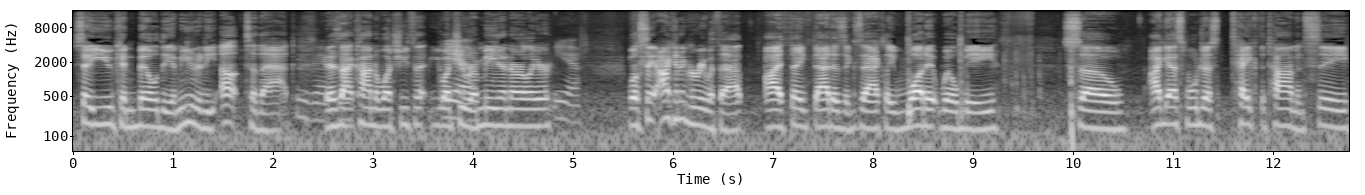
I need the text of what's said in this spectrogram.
so you can build the immunity up to that. Is Exactly. that kind of what you think? What you were meaning earlier? Yeah. Well, see, I can agree with that. I think that is exactly what it will be. So I guess we'll just take the time and see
